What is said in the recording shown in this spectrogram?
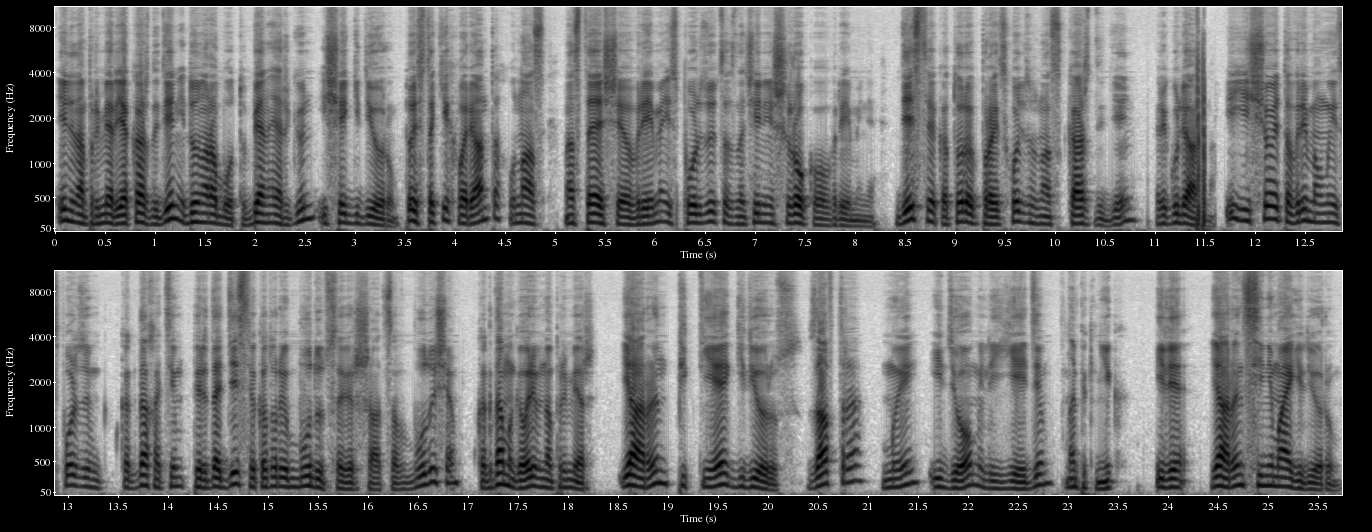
Или, например, я каждый день иду на работу. Ben her gün işe gidiyorum. То есть в таких вариантах у нас настоящее время используется в значении широкого времени. Действие, которое происходит у нас каждый день регулярно. И еще это время мы используем, когда хотим передать действия, которые будут совершаться в будущем. Когда мы говорим, например, Yarın pikniğe gidiyoruz. Завтра мы идем или едем на пикник. Или yarın sinemaya gidiyorum.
